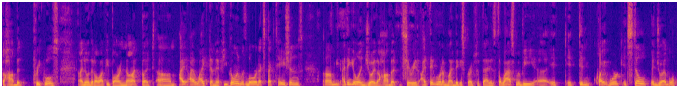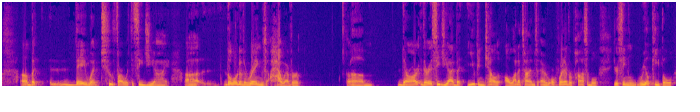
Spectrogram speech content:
the Hobbit prequels. I know that a lot of people are not, but um, I, I, like them. If you go in with lowered expectations, um, I think you'll enjoy the Hobbit series. I think one of my biggest gripes with that is the last movie. Uh, it it didn't quite work. It's still enjoyable, uh, but they went too far with the CGI. Uh, the Lord of the Rings, however. Um, there are there is CGI, but you can tell a lot of times, uh, or whenever possible, you're seeing real people,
